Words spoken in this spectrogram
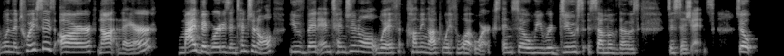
when the choices are not there my big word is intentional. You've been intentional with coming up with what works. And so we reduce some of those decisions. So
